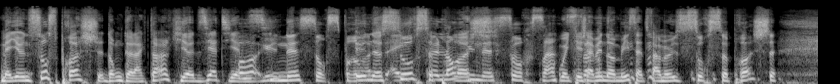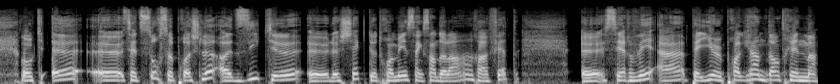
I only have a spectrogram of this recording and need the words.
Mais il y a une source proche donc de l'acteur qui a dit à TMZ Pas une source proche. Une source selon proche. une source. Hein, oui, qui est jamais nommée cette fameuse source proche. Donc cette source proche là a dit que le chèque de 3500 dollars en fait servait à payer un programme d'entraînement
